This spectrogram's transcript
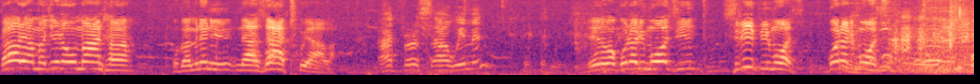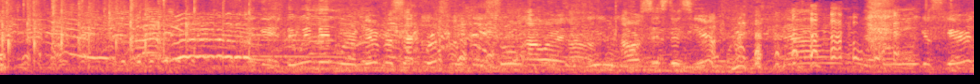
kale amachita nawo mantha koma amene ni nazathu yawa At first, uh, women. lero wagona limodzi sleep imodzi gona limodzi Okay, the women were nervous at first when they saw our uh, our sisters here. Now they're no longer scared.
